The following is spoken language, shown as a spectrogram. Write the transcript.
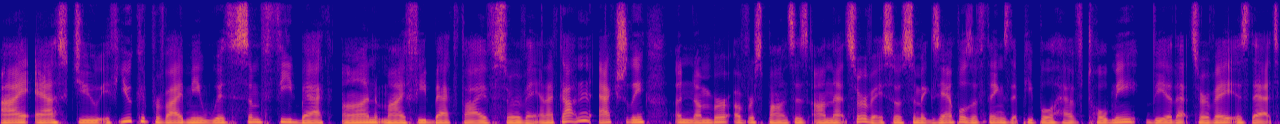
I asked you if you could provide me with some feedback on my Feedback 5 survey. And I've gotten actually a number of responses on that survey. So, some examples of things that people have told me via that survey is that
